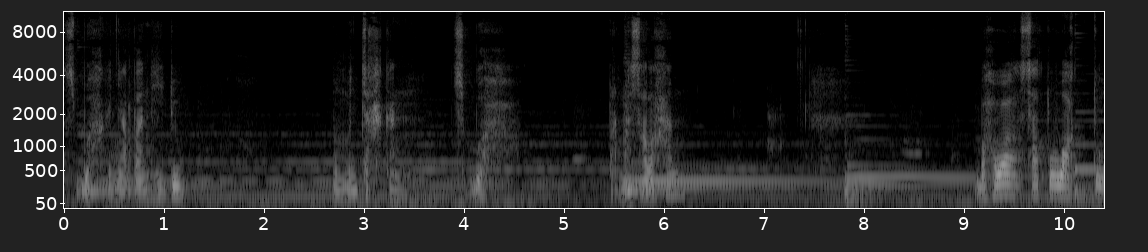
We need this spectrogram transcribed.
sebuah kenyataan hidup, memecahkan sebuah permasalahan. Bahwa satu waktu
